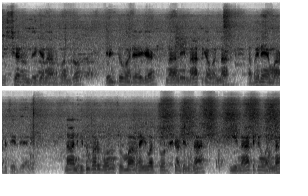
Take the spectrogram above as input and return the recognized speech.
ಶಿಷ್ಯರೊಂದಿಗೆ ನಾನು ಬಂದು ಎಂಟೂವರೆಗೆ ನಾನು ಈ ನಾಟಕವನ್ನು ಅಭಿನಯ ಮಾಡ್ತಿದ್ದೇನೆ. ನಾನು ಇದುವರೆಗೂ ಸುಮಾರು ಐವತ್ತು ವರ್ಷಗಳಿಂದ ಈ ನಾಟಕವನ್ನು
